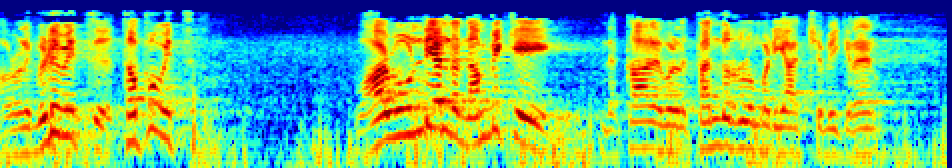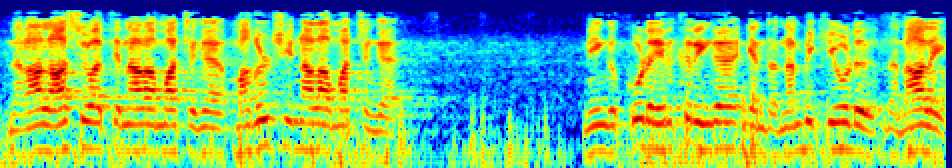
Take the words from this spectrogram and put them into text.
அவர்களை விடுவித்து தப்புவித்து வாழ்வு உண்டு என்ற நம்பிக்கையை இந்த காலை தந்துருளும்படி ஆட்சேபிக்கிறேன் இந்த நாள் ஆசீர்வாதத்தின் நாளா மாற்றுங்க மகிழ்ச்சி நாளா மாற்றுங்க. நீங்க கூட இருக்கிறீங்க என்ற நம்பிக்கையோடு இந்த நாளை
